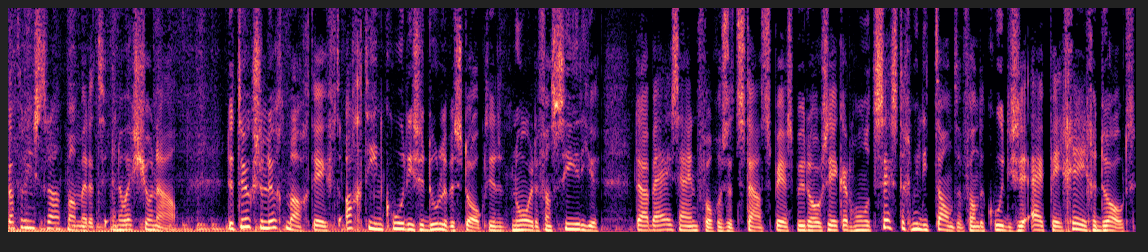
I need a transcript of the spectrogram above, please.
Katrien Straatman met het NOS-journaal. De Turkse luchtmacht heeft 18 Koerdische doelen bestookt in het noorden van Syrië. Daarbij zijn volgens het staatspersbureau zeker 160 militanten van de Koerdische IPG gedood.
